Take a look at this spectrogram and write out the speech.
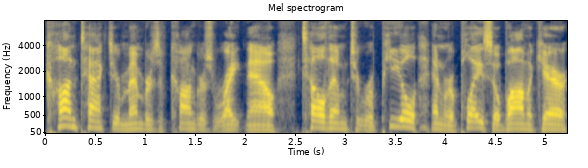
Contact your members of Congress right now. Tell them to repeal and replace Obamacare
